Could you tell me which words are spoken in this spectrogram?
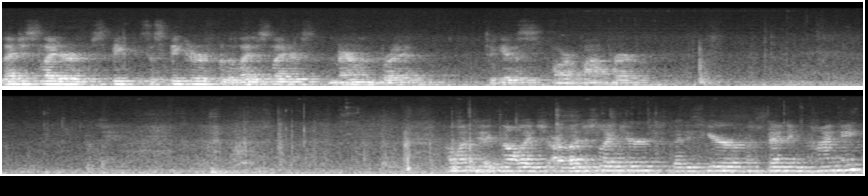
legislator, speak, the speaker for the legislators, Marilyn Bread, to give us our final prayer. I want to acknowledge our legislature that is here standing behind me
